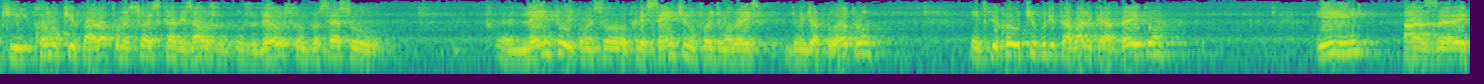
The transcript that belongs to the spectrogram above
que como que Paró começou a escravizar os judeus, foi um processo eh, lento e começou crescente, não foi de uma vez de um dia para o outro. Gente explicou o tipo de trabalho que era feito e as eh,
